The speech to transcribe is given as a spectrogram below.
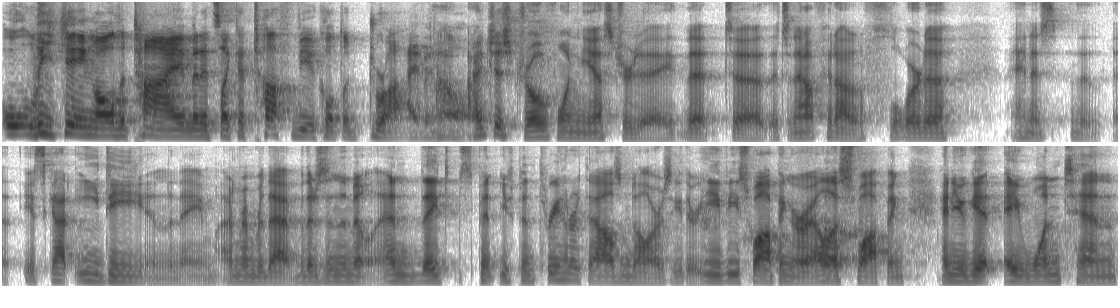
leaking all the time and it's like a tough vehicle to drive and own. I just drove one yesterday that uh, it's an outfit out of Florida. and it's it's got ED in the name. I remember that, but there's in the middle, and they spent you spend three hundred thousand dollars either EV swapping or LS swapping, and you get a 110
